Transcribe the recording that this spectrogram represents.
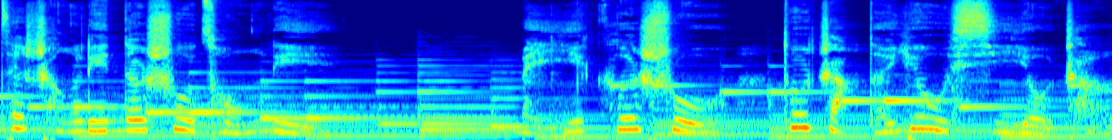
在成林的树丛里，每一棵树都长得又细又长。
